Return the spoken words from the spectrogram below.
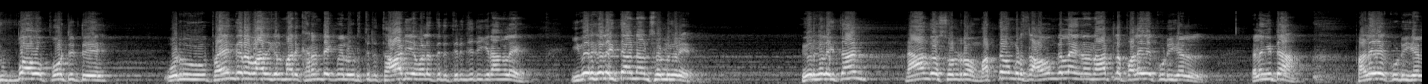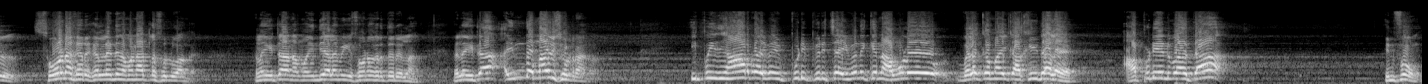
ஜுப்பாவை போட்டுட்டு ஒரு பயங்கரவாதிகள் மாதிரி கரண்டைக்கு மேல் உடுத்துட்டு தாடியை வளர்த்துட்டு தெரிஞ்சிருக்கிறாங்களே. இவர்களைத்தான் நான் சொல்லுகிறேன். இவர்களைத்தான் நாங்கள் சொல்கிறோம் மற்றவங்களை அவங்கெல்லாம் எங்கள் நாட்டில் பழைய குடிகள். விளங்கிட்டா? பழைய குடிகள் சோனகர்கள்னு நம்ம நாட்டில் சொல்லுவாங்க. விளங்கிட்டா? நம்ம இந்தியாவில் மிக சோனகர் தெரியலாம் விளங்கிட்டா? இந்த மாதிரி சொல்கிறாங்க இப்போ இது யாரா இவன் இப்படி பிரித்தா இவனுக்கு என்ன அவ்வளோ விளக்கமாய்க்கு அகைதாலே அப்படின்னு பார்த்தா இன்ஃபார்ம்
